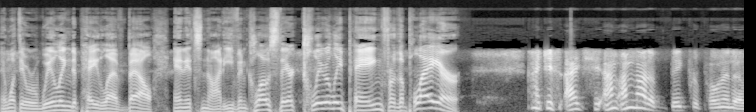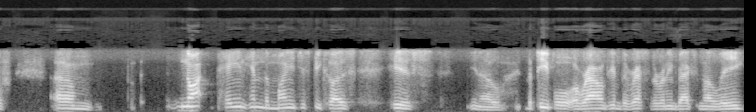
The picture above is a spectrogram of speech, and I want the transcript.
and what they were willing to pay Lev Bell, and it's not even close. They're clearly paying for the player. I just I I'm, I'm not a big proponent of um, not paying him the money just because his you know the people around him, the rest of the running backs in the league,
